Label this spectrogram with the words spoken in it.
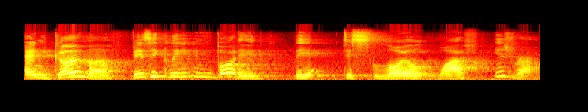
and Gomer physically embodied the disloyal wife, Israel.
